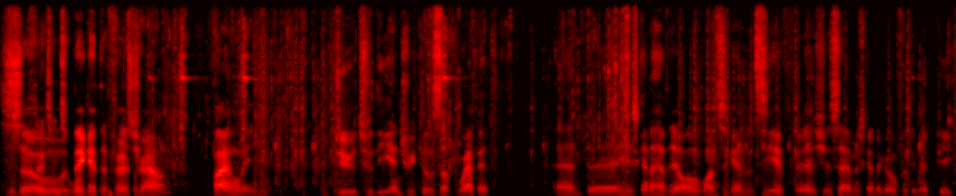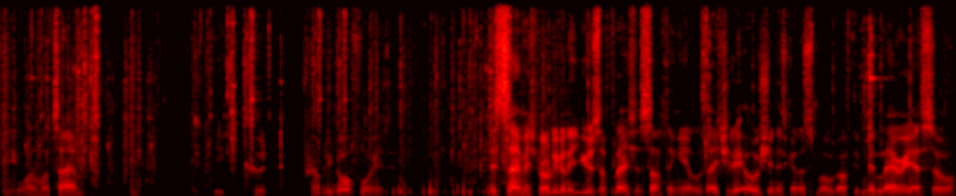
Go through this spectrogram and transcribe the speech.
so they get the first round, finally, due to the entry kills of Wabbit. And uh, he's gonna have the all once again. Let's see if uh, Shazam is gonna go for the mid peek one more time. He could probably go for it. This time he's probably gonna use a flash or something else. Actually, Ocean is gonna smoke off the middle area, so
